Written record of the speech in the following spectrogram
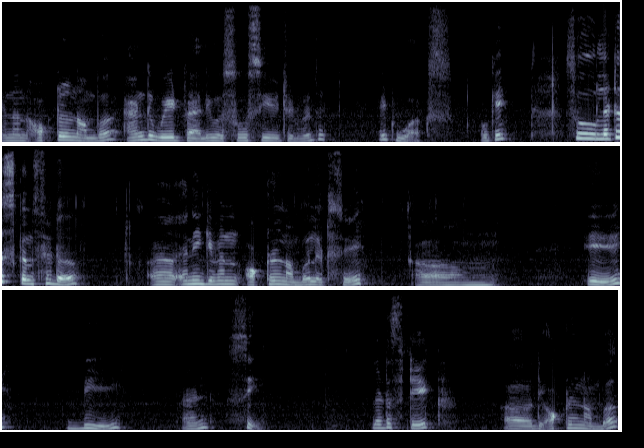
in an octal number and the weight value associated with it, it works, okay. So let us consider uh, any given octal number let us say um, A, B and C. Let us take uh, the octal number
